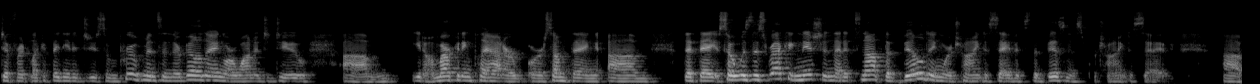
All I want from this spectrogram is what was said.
different like if they needed to do some improvements in their building or wanted to do um, you know a marketing plan or or something um, that they so it was this recognition that it's not the building we're trying to save it's the business we're trying to save uh,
